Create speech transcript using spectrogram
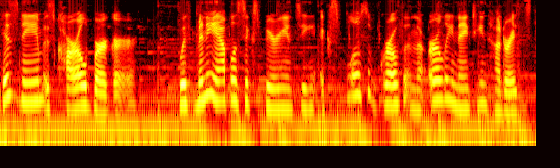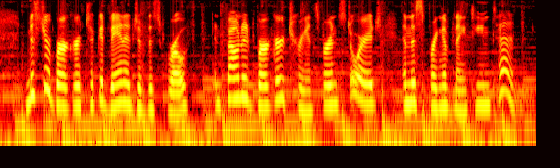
His name is Carl Berger. With Minneapolis experiencing explosive growth in the early 1900s, Mr. Berger took advantage of this growth and founded Berger Transfer and Storage in the spring of 1910.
